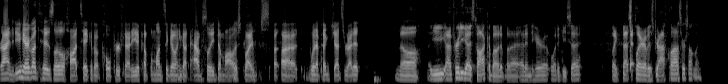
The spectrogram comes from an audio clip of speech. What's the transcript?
Ryan, did you hear about his little hot take about Cole Perfetti a couple months ago, and he got absolutely demolished by uh, uh, Winnipeg Jets Reddit? No, you, I've heard you guys talk about it, but I, I didn't hear it. What did he say? Like best player of his draft class or something?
